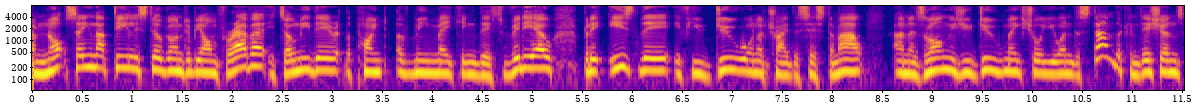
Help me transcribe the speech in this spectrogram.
I'm not saying that deal is still going to be on forever. It's only there at the point of me making this video, but it is there if you do want to try the system out. And as long as you do make sure you understand the conditions,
